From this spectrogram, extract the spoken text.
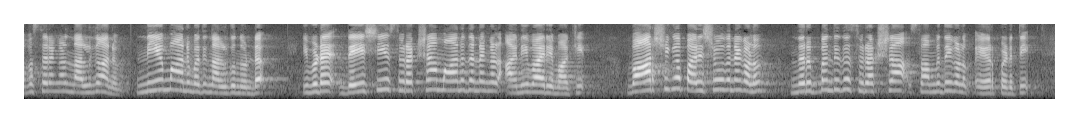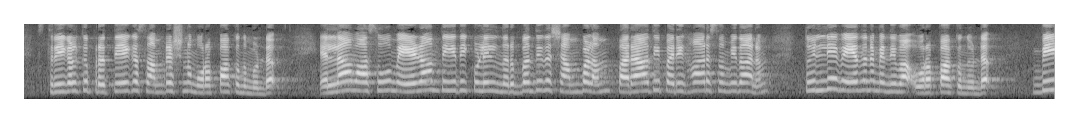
അവസരങ്ങൾ നൽകാനും നിയമാനുമതി നൽകുന്നുണ്ട്. ഇവിടെ ദേശീയ സുരക്ഷാ മാനദണ്ഡങ്ങൾ അനിവാര്യമാക്കി. വാർഷിക പരിശോധനകളും നിർബന്ധിത സുരക്ഷാ സമിതികളും ഏർപ്പെടുത്തി. സ്ത്രീകൾക്ക് പ്രത്യേക സംരക്ഷണം ഉറപ്പാക്കുന്നുമുണ്ട്. എല്ലാ മാസവും ഏഴാം തീയതിക്കുള്ളിൽ നിർബന്ധിത ശമ്പളം പരാതി പരിഹാര സംവിധാനം തുല്യ വേതനം എന്നിവ ഉറപ്പാക്കുന്നുണ്ട്. ബി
